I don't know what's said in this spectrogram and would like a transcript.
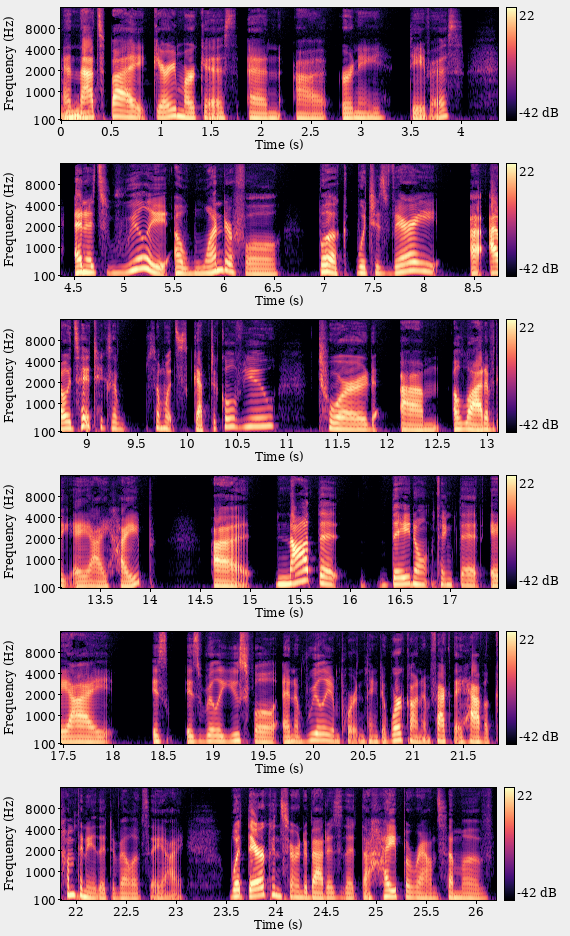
and that's by gary marcus and uh, ernie davis and it's really a wonderful book, which is very, uh, I would say it takes a somewhat skeptical view toward um, a lot of the AI hype. Uh, not that they don't think that AI is, is really useful and a really important thing to work on. In fact, they have a company that develops AI. What they're concerned about is that the hype around some of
